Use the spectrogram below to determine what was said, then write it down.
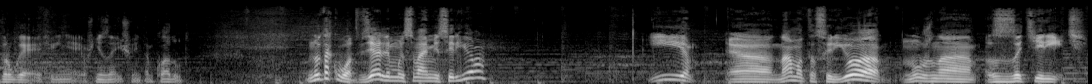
другая фигня. Я уж не знаю, что они там кладут. Ну так вот, взяли мы с вами сырье. И э, нам это сырье нужно затереть.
